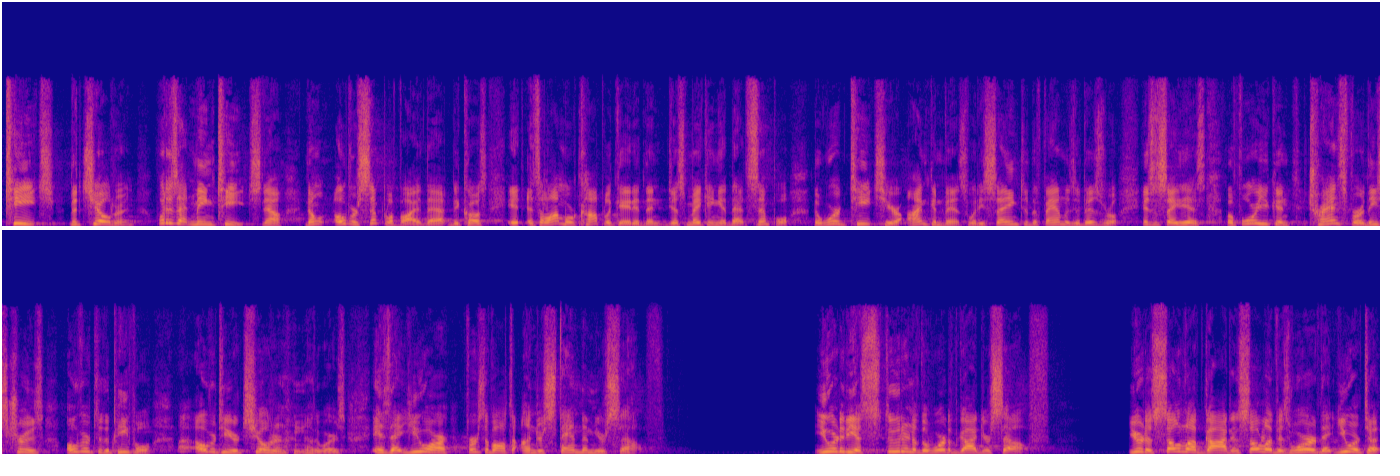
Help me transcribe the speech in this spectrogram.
teach the children. What does that mean, teach? Now, don't oversimplify that because it, it's a lot more complicated than just making it that simple. The word teach here, I'm convinced what he's saying to the families of Israel is to say this before you can transfer these truths over to the people, uh, over to your children, in other words, is that you are, first of all, to understand them yourself. You are to be a student of the Word of God yourself. You're to so love God and so love His Word that you are to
